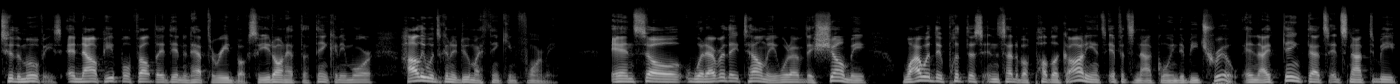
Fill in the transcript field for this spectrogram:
to the movies, and now people felt they didn't have to read books, so you don't have to think anymore. Hollywood's going to do my thinking for me, and so whatever they tell me, whatever they show me. Why would they put this inside of a public audience if it's not going to be true? And I think that's it's not to be,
